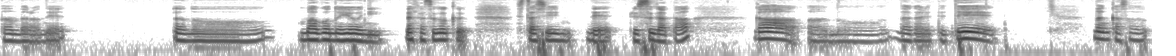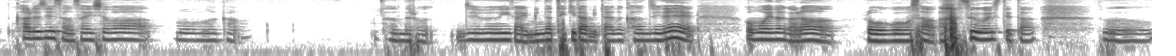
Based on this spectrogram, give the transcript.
なんだろうね。あのー、孫のようになんかすごく親しんでる姿があの流れててなんかさカール・ジさん最初はもうなんかなんだろう自分以外みんな敵だみたいな感じで思いながら老後をさ 過ごしてたその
